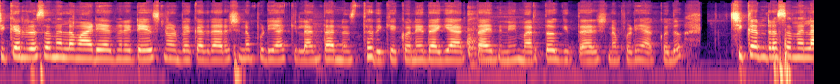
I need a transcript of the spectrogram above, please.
ಚಿಕನ್ ರಸಮ್ ಎಲ್ಲ ಮಾಡಿ ಆದಮೇಲೆ ಟೇಸ್ಟ್ ನೋಡಬೇಕಾದ್ರೆ ಅರಿಶಿನ ಪುಡಿ ಹಾಕಿಲ್ಲ ಅಂತ ಅನ್ನಿಸ್ತು ಅದಕ್ಕೆ ಕೊನೆಯದಾಗಿ ಹಾಕ್ತಾ ಇದ್ದೀನಿ. ಮರ್ತೋಗಿತ್ತು ಅರಿಶಿನ ಪುಡಿ ಹಾಕೋದು. ಚಿಕನ್ ರಸಮ್ ಎಲ್ಲ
